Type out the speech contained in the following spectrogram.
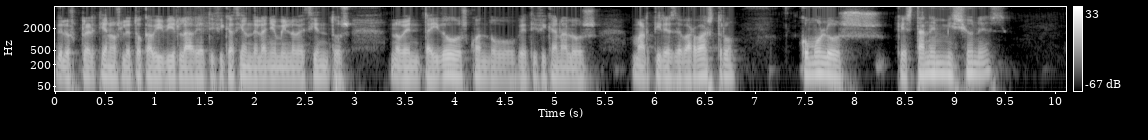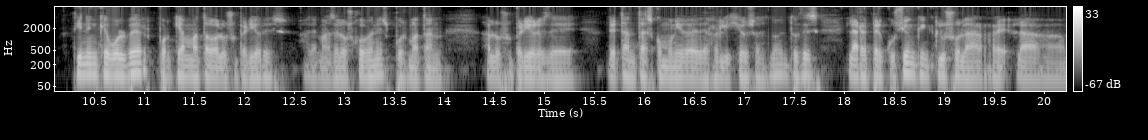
de los claretianos le toca vivir la beatificación del año 1992, cuando beatifican a los mártires de Barbastro, como los que están en misiones tienen que volver porque han matado a los superiores. Además de los jóvenes, pues matan a los superiores de, de tantas comunidades religiosas, ¿no? Entonces, la repercusión que incluso la, la,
